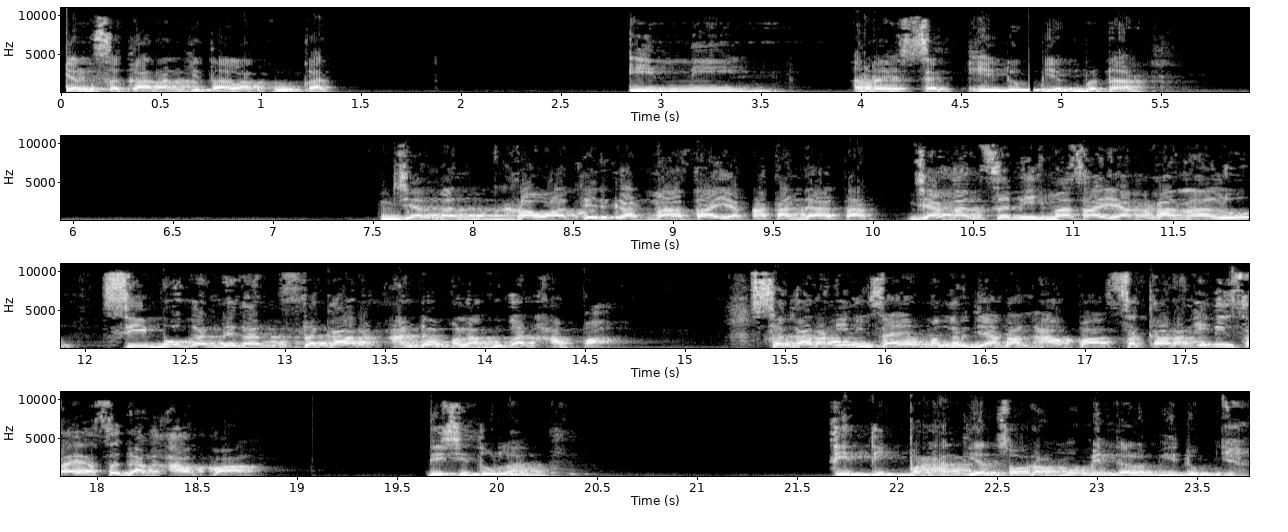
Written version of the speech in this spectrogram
Yang sekarang kita lakukan. Ini resep hidup yang benar. Jangan khawatirkan masa yang akan datang. Jangan sedih masa yang akan lalu. Sibukkan dengan sekarang Anda melakukan apa. Sekarang ini saya mengerjakan apa. Sekarang ini saya sedang apa. Di situlah titik perhatian seorang mukmin dalam hidupnya.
